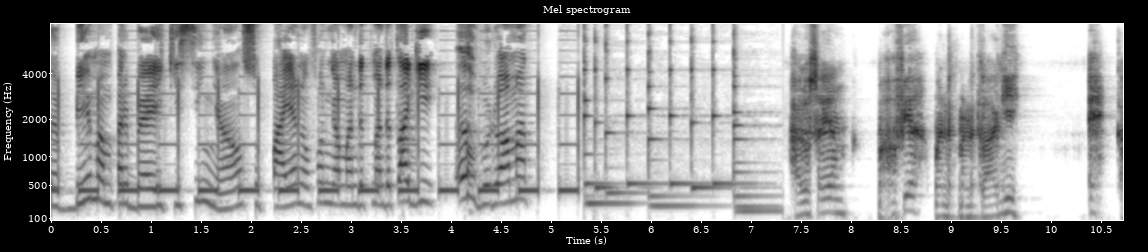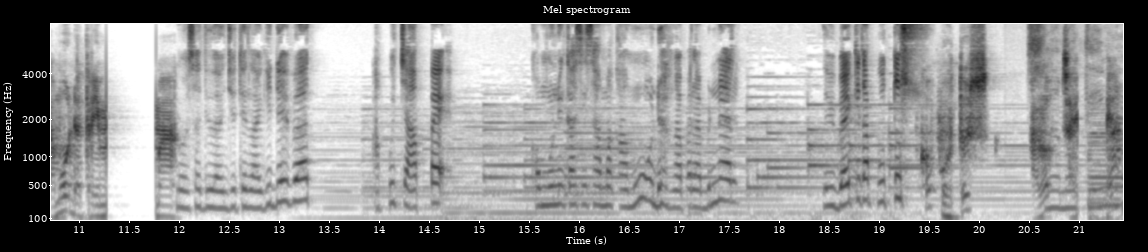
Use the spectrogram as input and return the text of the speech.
lebih memperbaiki sinyal supaya nelfon gak mandet-mandet lagi. Eh, bodo amat. Halo sayang, maaf ya mandet-mandet lagi. Eh, kamu udah terima Gak usah dilanjutin lagi deh, Bat. Aku capek. Komunikasi sama kamu udah gak pernah benar. Lebih baik kita putus. kok putus? Halo, sayang?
